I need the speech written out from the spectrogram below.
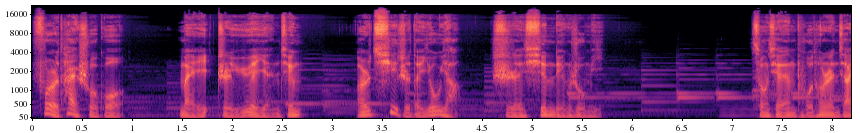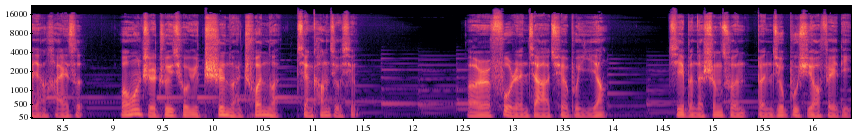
伏尔泰说过：“美只愉悦眼睛，而气质的优雅使人心灵入迷。”从前普通人家养孩子。往往只追求于吃暖穿暖、健康就行，而富人家却不一样，基本的生存本就不需要费力，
